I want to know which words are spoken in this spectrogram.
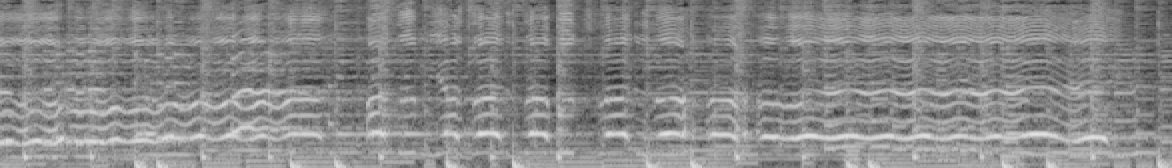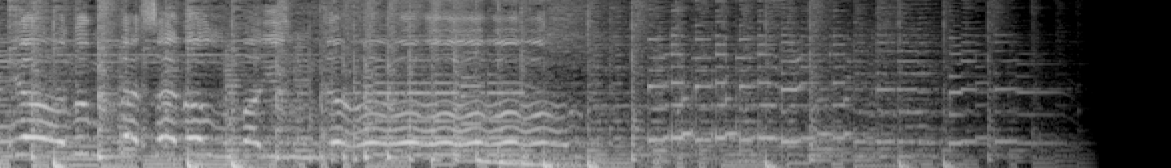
Adım yazar da butlarda Yanımda sen olmayınca.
